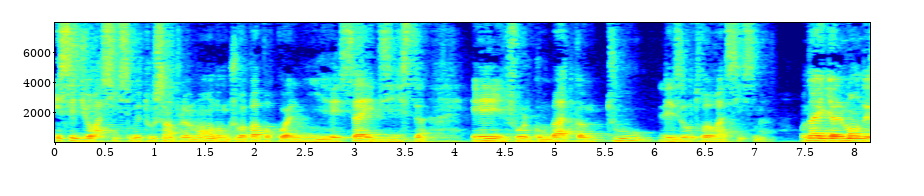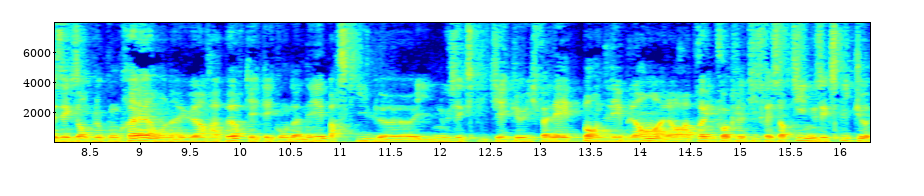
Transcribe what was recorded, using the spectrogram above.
et c'est du racisme tout simplement, donc je vois pas pourquoi le nier, ça existe et il faut le combattre comme tous les autres racismes. On a également des exemples concrets. On a eu un rappeur qui a été condamné parce qu'il euh, nous expliquait qu'il fallait pendre les blancs. Alors après, une fois que le titre est sorti, il nous explique que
